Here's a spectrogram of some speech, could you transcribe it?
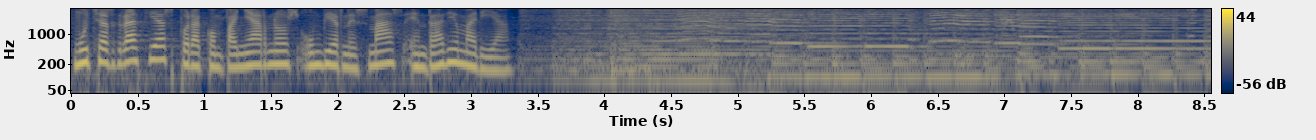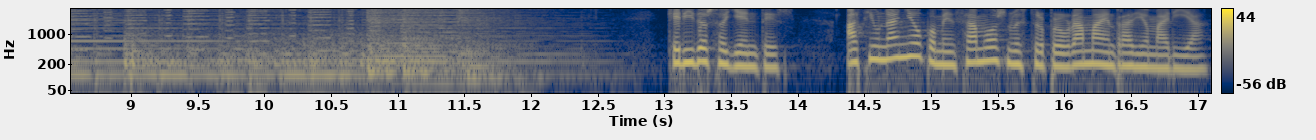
Muchas gracias por acompañarnos un viernes más en Radio María. Queridos oyentes, hace un año comenzamos nuestro programa en Radio María.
